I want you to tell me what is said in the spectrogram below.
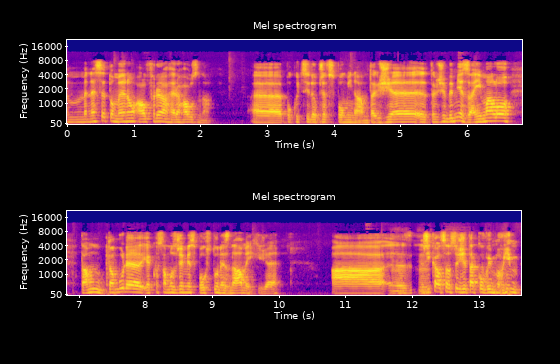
mne se to jméno Alfreda Herhausna. Eh, pokud si dobře vzpomínám. Takže, takže by mě zajímalo, tam, tam bude jako samozřejmě spoustu neznámých, že? A hmm. říkal jsem si, že takovým mojím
